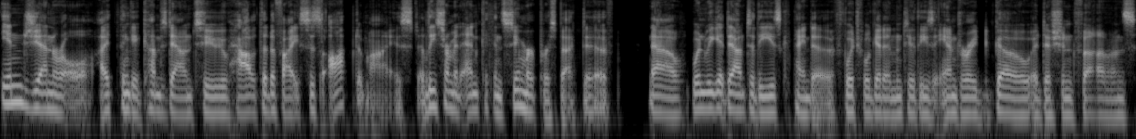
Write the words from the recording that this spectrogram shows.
in general, I think it comes down to how the device is optimized, at least from an end consumer perspective. Now, when we get down to these kind of, which we'll get into these Android Go edition phones,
